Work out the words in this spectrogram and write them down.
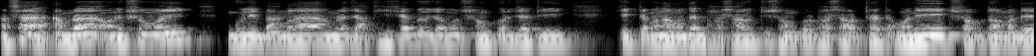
আচ্ছা আমরা অনেক সময় বলি বাংলা আমরা জাতি হিসাবেও যেমন সংকর জাতি ঠিক তেমন আমাদের ভাষাও একটি সংকর ভাষা। অর্থাৎ অনেক শব্দ আমাদের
